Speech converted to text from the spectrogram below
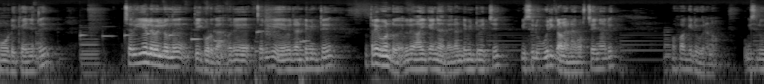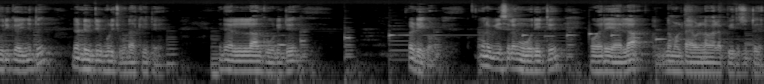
മൂടി കഴിഞ്ഞിട്ട് ചെറിയ ലെവലിലൊന്ന് തീ കൊടുക്കുക. ഒരു ചെറിയ ഒരു രണ്ട് മിനിറ്റ് അത്രയും വേണ്ടു. അതിൽ ആയിക്കഴിഞ്ഞാൽ രണ്ട് മിനിറ്റ് വെച്ച് വിസിൽ ഊരി കളയണേ. കുറച്ച് കഴിഞ്ഞാൽ ഓഫാക്കിയിട്ട് ഊരണം. വിസിൽ ഊരി കഴിഞ്ഞിട്ട് രണ്ട് മിനിറ്റും കൂടി ചൂടാക്കിയിട്ട് ഇതെല്ലാം കൂടിയിട്ട് റെഡി ആയിക്കോളും. അങ്ങനെ വിസിലങ്ങ് ഊരിയിട്ട് ഒരേ ഇല നമ്മൾ ടേബിളിന്റെ മേലെ പിരിച്ചിട്ട്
